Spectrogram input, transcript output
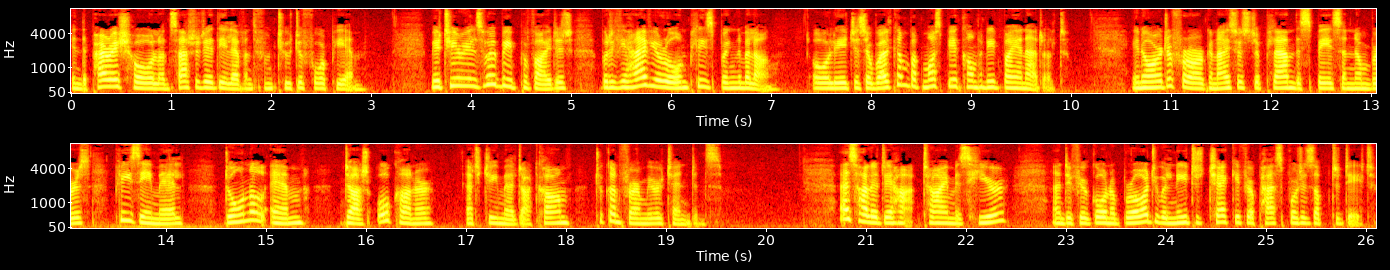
in the parish hall on Saturday the 11th from 2 to 4 pm. Materials will be provided, but if you have your own, please bring them along. All ages are welcome but must be accompanied by an adult. In order for organisers to plan the space and numbers, please email donalm.o'connor at gmail.com to confirm your attendance. As holiday time is here, and if you're going abroad, you will need to check if your passport is up to date.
